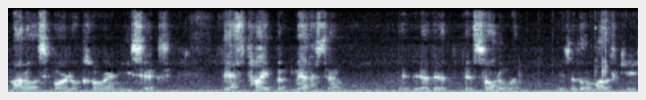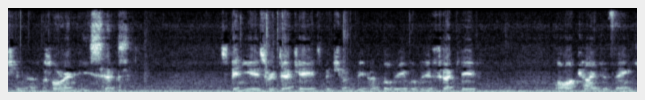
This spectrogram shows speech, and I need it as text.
monoaspartyl chlorin E6. This type of medicine, the, the, the Sonawin, is a little modification of chlorin E6. It's been used for decades, been shown to be unbelievably effective, all kinds of things.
